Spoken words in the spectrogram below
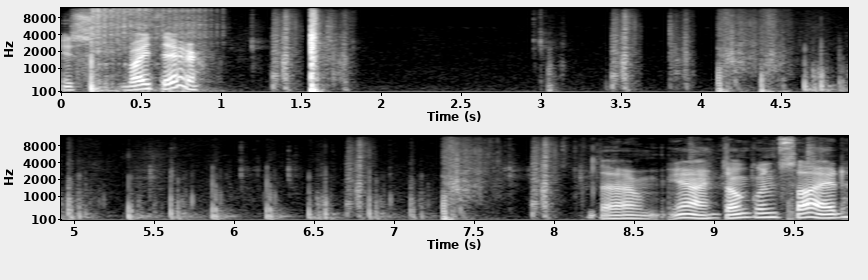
is right there. Um, yeah, don't go inside.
